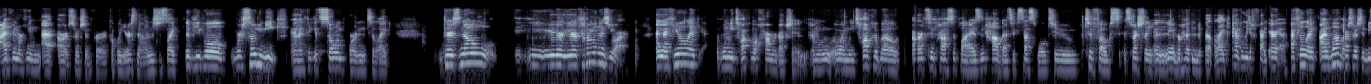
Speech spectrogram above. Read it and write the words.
I've been working at ArtsJunktion for a couple years now, and it's just like the people were so unique, and I think it's so important to like. There's no, you're you're coming as you are, and I feel like when we talk about harm reduction and when, when we talk about arts and craft supplies and how that's accessible to to folks especially in neighborhood that like heavily gentrified area i feel like i love our social media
